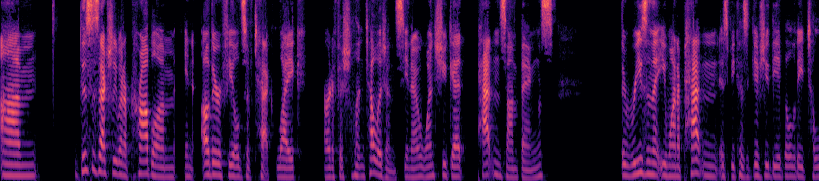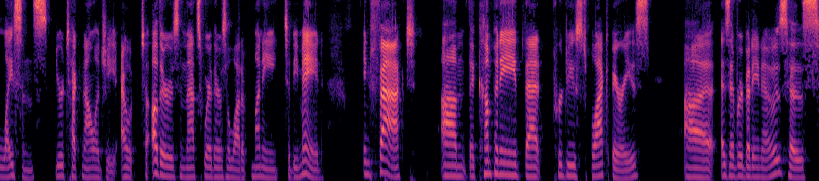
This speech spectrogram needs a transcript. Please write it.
Um, this has actually been a problem in other fields of tech, like artificial intelligence. You know, once you get patents on things, the reason that you want a patent is because it gives you the ability to license your technology out to others. And that's where there's a lot of money to be made in fact, um, the company that produced Blackberries, uh, as everybody knows, has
